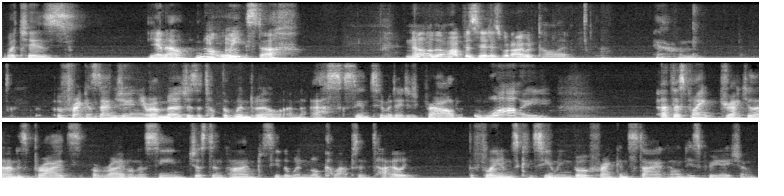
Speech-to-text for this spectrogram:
which is, you know, not Mhm. weak stuff. No, the opposite is what I would call it. Um, Frankenstein Jr. emerges atop the windmill and asks the intimidated crowd, Why? At this point, Dracula and his brides arrive on the scene just in time to see the windmill collapse entirely, the flames consuming both Frankenstein and his creation.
